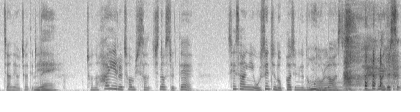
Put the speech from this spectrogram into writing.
있잖아요, 여자들이. 네. 저는 하이힐을 처음 신었- 신었을 때 세상이 5cm 높아지는 게 너무 놀라웠어요. 그 세-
